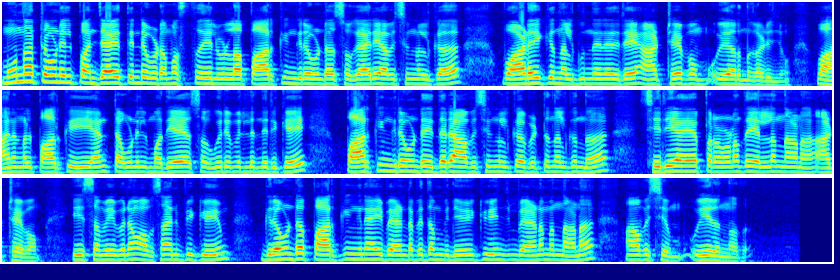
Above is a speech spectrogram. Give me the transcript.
മൂന്നാർ ടൗണിൽ പഞ്ചായത്തിന്റെ ഉടമസ്ഥതയിലുള്ള പാർക്കിംഗ് ഗ്രൗണ്ട് സ്വകാര്യ ആവശ്യങ്ങൾക്ക് വാടകയ്ക്ക് നൽകുന്നതിനെതിരെ ആക്ഷേപം ഉയർന്നു കഴിഞ്ഞു. വാഹനങ്ങൾ പാർക്ക് ചെയ്യാൻ ടൗണിൽ മതിയായ സൗകര്യമില്ലെന്നിരിക്കെ പാർക്കിംഗ് ഗ്രൗണ്ട് ഇതര ആവശ്യങ്ങൾക്ക് വിട്ടു നൽകുന്നത് ശരിയായ പ്രവണതയല്ലെന്നാണ് ആക്ഷേപം. ഈ സമീപനം അവസാനിപ്പിക്കുകയും ഗ്രൗണ്ട് പാർക്കിങ്ങിനായി വേണ്ടവിധം വിനിയോഗിക്കുകയും വേണമെന്നാണ് ആവശ്യം ഉയരുന്നത്.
